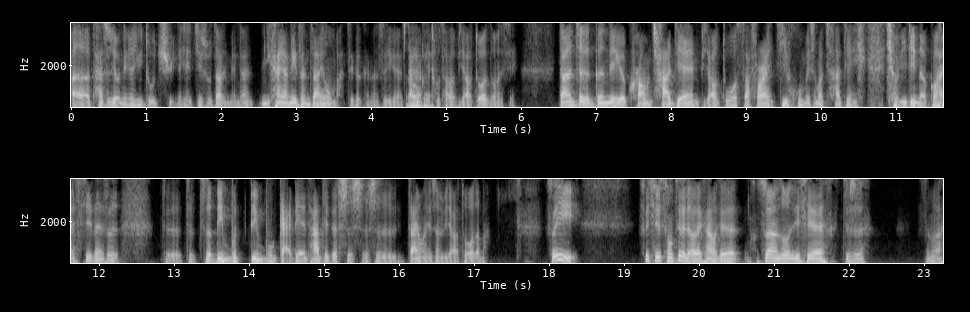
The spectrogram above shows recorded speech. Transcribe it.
呃，它是有那个预读取那些技术在里面，但你看一下内存占用吧，这个可能是一个大家吐槽的比较多的东西。当然，这个跟那个 Chrome 插件比较多，Safari 几乎没什么插件，有一定的关系。但是，这这这并不并不改变它这个事实是占用内存比较多的嘛。所以，所以其实从这个角度看，我觉得虽然说一些就是什么，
